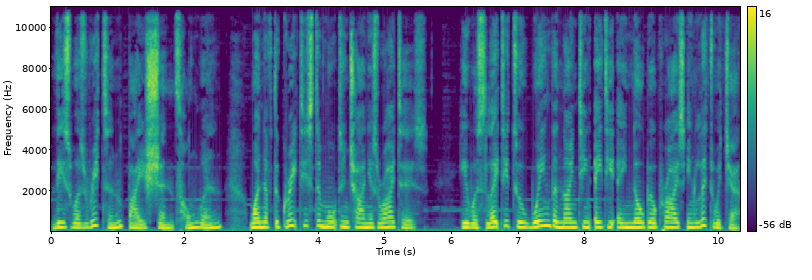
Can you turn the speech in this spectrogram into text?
This was written by Shen Congwen, one of the greatest modern Chinese writers. He was slated to win the 1988 Nobel Prize in Literature,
